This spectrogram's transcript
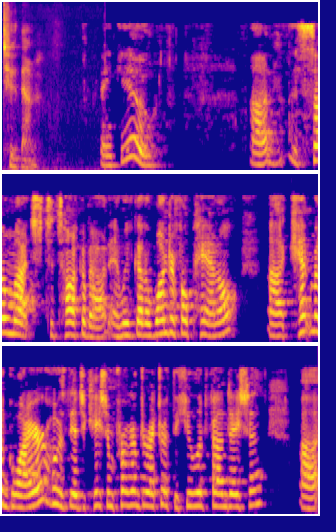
to them. Thank you. Uh, so much to talk about, and we've got a wonderful panel. Uh, Kent McGuire, who is the Education Program Director at the Hewlett Foundation, uh,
